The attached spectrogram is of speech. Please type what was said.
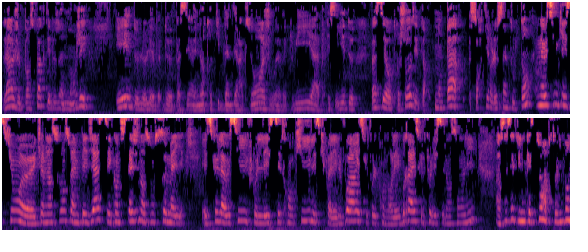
là je ne pense pas que tu aies besoin de manger et de, le, de passer à un autre type d'interaction, à jouer avec lui, à essayer de passer à autre chose et non pas sortir le sein tout le temps. On a aussi une question euh, qui revient souvent sur MPDIA, c'est quand il s'agit dans son sommeil. Est-ce que là aussi il faut le laisser tranquille? Est-ce qu'il faut aller le voir? Est-ce qu'il faut le prendre dans les bras? Est-ce qu'il faut le laisser dans son lit? Alors ça c'est une question absolument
